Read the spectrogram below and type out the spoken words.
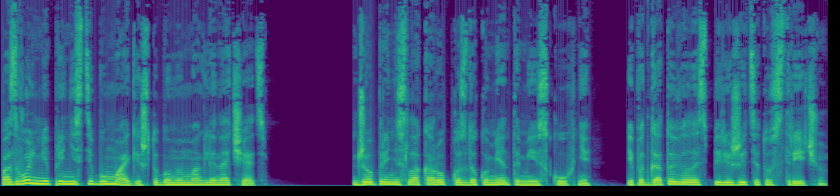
«Позволь мне принести бумаги, чтобы мы могли начать». Джо принесла коробку с документами из кухни и подготовилась пережить эту встречу.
